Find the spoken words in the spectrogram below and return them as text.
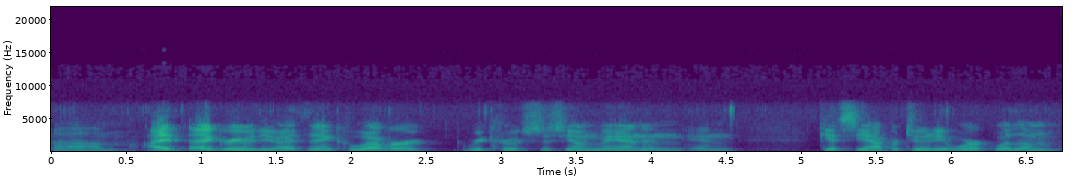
um, I, I agree with you. I think whoever recruits this young man and and gets the opportunity to work with him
